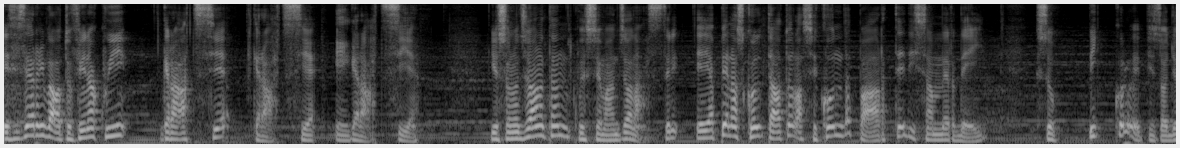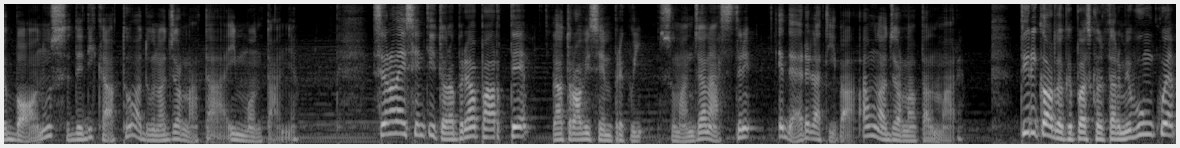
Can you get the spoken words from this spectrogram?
E se sei arrivato fino a qui, grazie, grazie e grazie. Io sono Jonathan, questo è Mangianastri e hai appena ascoltato la seconda parte di Summer Day, questo piccolo episodio bonus dedicato ad una giornata in montagna. Se non hai sentito la prima parte, la trovi sempre qui, su Mangianastri, ed è relativa a una giornata al mare. Ti ricordo che puoi ascoltarmi ovunque,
